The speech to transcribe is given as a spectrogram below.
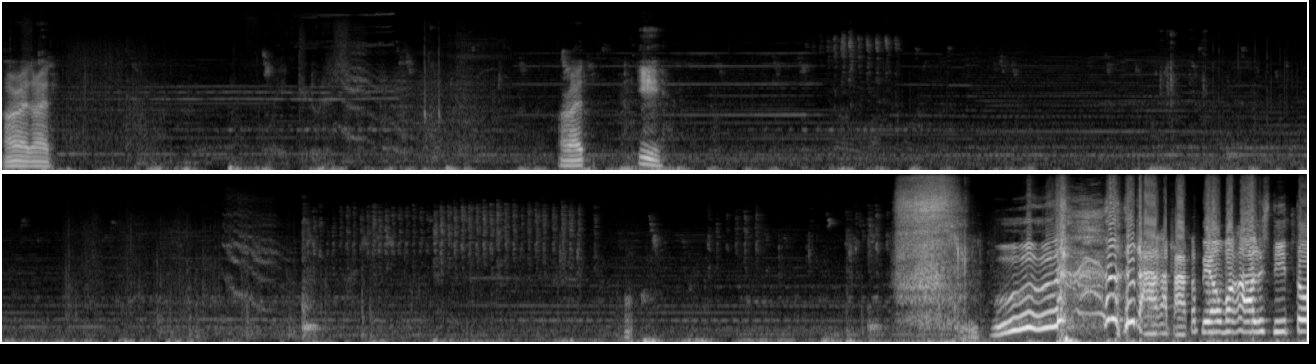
Alright, alright. Alright. E. Nakakatakot di ako makaalis dito.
